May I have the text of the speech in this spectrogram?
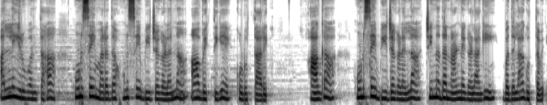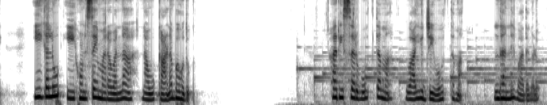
ಅಲ್ಲೇ ಇರುವಂತಹ ಹುಣಸೆ ಮರದ ಹುಣಸೆ ಬೀಜಗಳನ್ನು ಆ ವ್ಯಕ್ತಿಗೆ ಕೊಡುತ್ತಾರೆ. ಆಗ ಹುಣಸೆ ಬೀಜಗಳೆಲ್ಲ ಚಿನ್ನದ ನಾಣ್ಯಗಳಾಗಿ ಬದಲಾಗುತ್ತವೆ. ಈಗಲೂ ಈ ಹುಣಸೆ ಮರವನ್ನು ನಾವು ಕಾಣಬಹುದು. ಹರಿಸರ್ವೋತ್ತಮ ವಾಯುಜೀವೋತ್ತಮ. ಧನ್ಯವಾದಗಳು.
